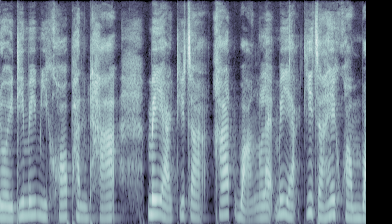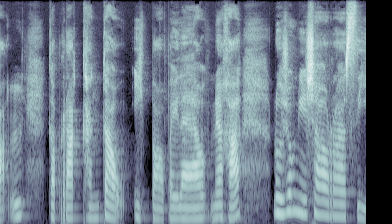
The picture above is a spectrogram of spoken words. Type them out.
โดยที่ไม่มีข้อพันธะ ไม่อยากที่จะคาดหวังและไม่อยากที่จะให้ความหวังกับรักครั้งเก่าอีกต่อไปแล้วนะคะ ดูช่วงนี้ชาวราศี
